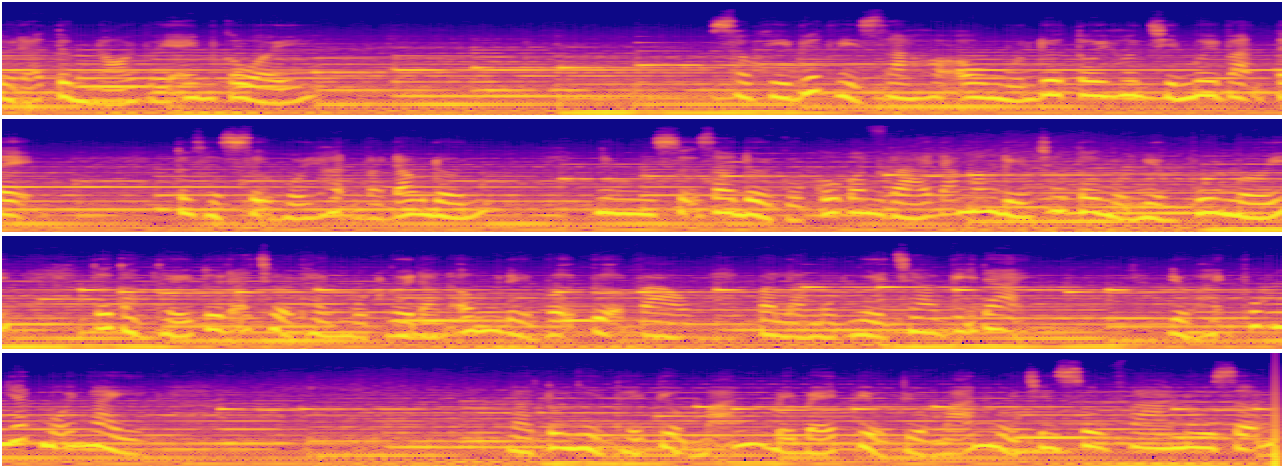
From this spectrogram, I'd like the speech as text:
Tôi đã từng nói với em câu ấy. Sau khi biết vì sao họ Âu muốn đưa tôi hơn 90 vạn tệ, Tôi thật sự hối hận và đau đớn. Nhưng sự ra đời của cô con gái đã mang đến cho tôi một niềm vui mới. Tôi cảm thấy tôi đã trở thành một người đàn ông để vợ tựa vào Và là một người cha vĩ đại. Điều hạnh phúc nhất mỗi ngày là tôi nhìn thấy tiểu mãn, bé bé tiểu tiểu mãn ngồi trên sofa nôi giỡn,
